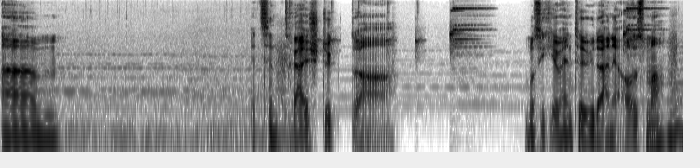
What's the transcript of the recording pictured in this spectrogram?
Ähm. Jetzt sind drei Stück da. Muss ich eventuell wieder eine ausmachen?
